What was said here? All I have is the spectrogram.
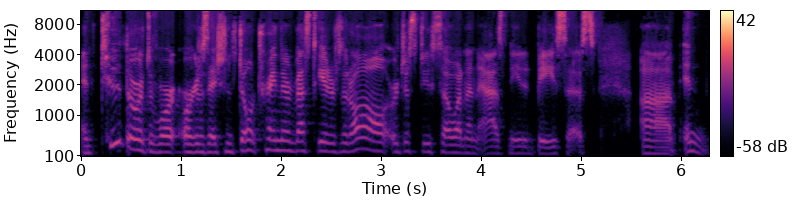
And two thirds of organizations don't train their investigators at all or just do so on an as needed basis. Um, and,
